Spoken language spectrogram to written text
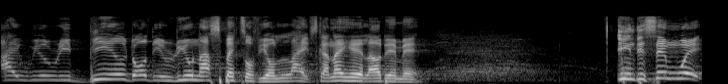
I will rebuild all the ruin aspects of your lives. Can I hear loud amen? amen? In the same way,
